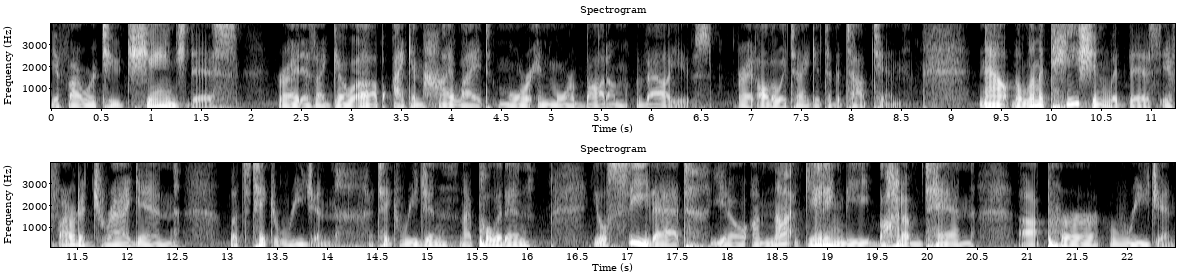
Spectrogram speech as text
if I were to change this, right, as I go up, I can highlight more and more bottom values right, all the way till I get to the top 10. Now, the limitation with this, if I were to drag in, let's take region. I take region and I pull it in, you'll see that, you know, I'm not getting the bottom 10 uh, per region.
